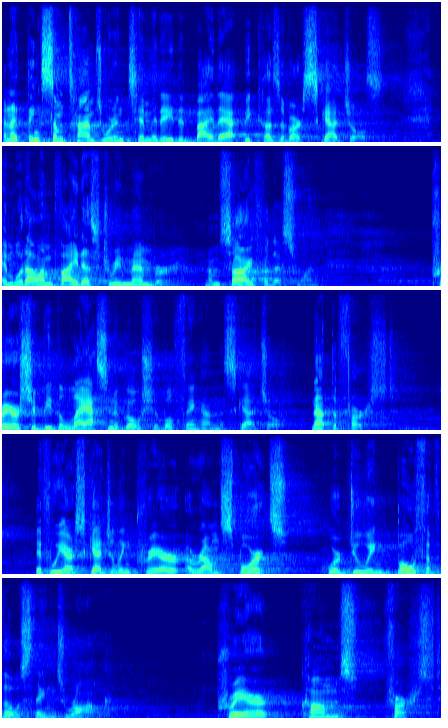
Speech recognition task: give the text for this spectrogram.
And I think sometimes we're intimidated by that because of our schedules. And what I'll invite us to remember, and I'm sorry for this one, prayer should be the last negotiable thing on the schedule, not the first. If we are scheduling prayer around sports, we're doing both of those things wrong. Prayer comes first.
